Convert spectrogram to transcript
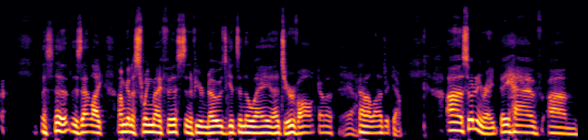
Is that like I'm going to swing my fists and if your nose gets in the way, that's your fault? Kind of Yeah. kind of logic. Yeah. Uh, so at any rate, they have. Um,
